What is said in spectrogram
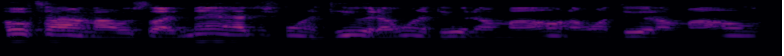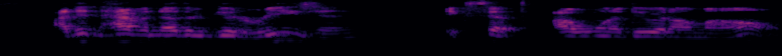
whole time I was like, man, I just want to do it. I want to do it on my own. I want to do it on my own. I didn't have another good reason except I want to do it on my own.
